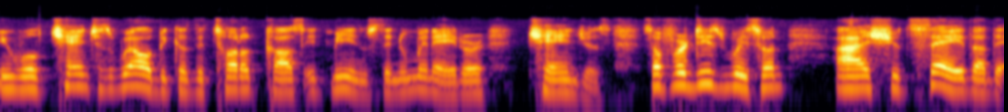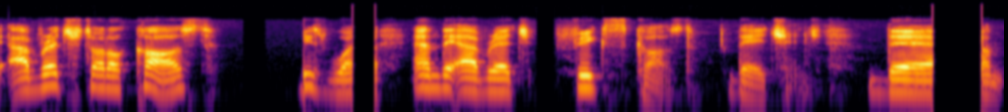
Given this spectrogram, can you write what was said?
it will change as well because the total cost, it means the numerator changes. So for this reason, I should say that the average total cost, this one, and the average fixed cost, they change. The um,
